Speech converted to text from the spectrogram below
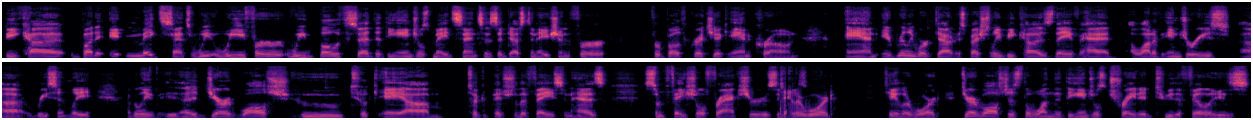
because but it, it, makes sense. We we for we both said that the angels made sense as a destination for for both Grichuk and Cron and it really worked out especially because they've had a lot of injuries uh recently. I believe uh, jared walsh who took a um took a pitch to the face and has some facial fractures taylor ward taylor ward jared walsh is the one that the angels traded to the phillies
